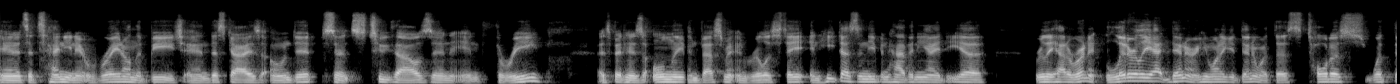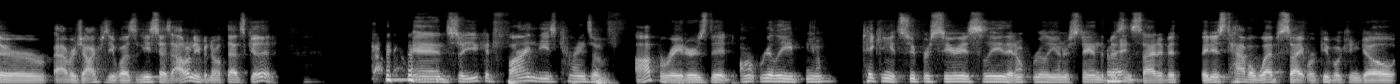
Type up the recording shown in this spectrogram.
and it's a 10 unit right on the beach. And this guy's owned it since 2003. It's been his only investment in real estate, and he doesn't even have any idea really how to run it. Literally at dinner, he wanted to get dinner with us, told us what their average occupancy was, and he says, I don't even know if that's good and so you could find these kinds of operators that aren't really, you know, taking it super seriously. They don't really understand the right. business side of it. They just have a website where people can go,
